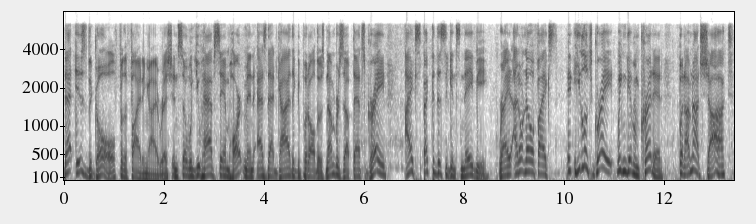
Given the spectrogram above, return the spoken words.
That is the goal for the Fighting Irish. And so when you have Sam Hartman as that guy that could put all those numbers up that's great. I expected this against Navy, right? I don't know if I. Ex- he looked great. We can give him credit, but I'm not shocked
